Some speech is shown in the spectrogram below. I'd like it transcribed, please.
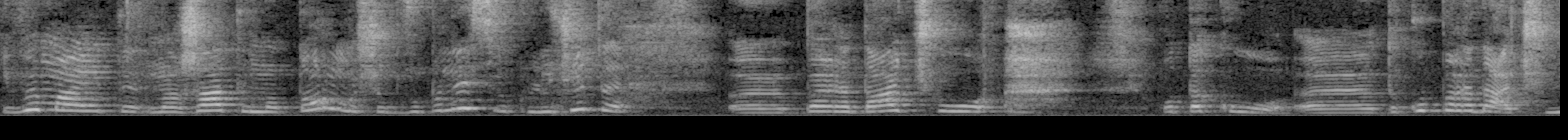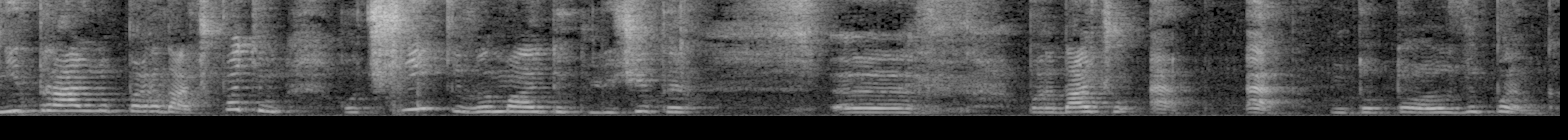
і ви маєте нажати на тормоз, щоб зупинитися і включити е, передачу. Отаку е, таку передачу, нейтральну передачу. Потім ручник, і ви маєте включити е, передачу App, App, ну, тобто зупинка.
